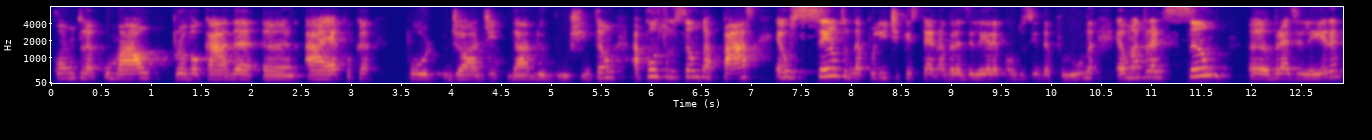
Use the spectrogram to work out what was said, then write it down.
contra o mal provocada uh, à época por George W. Bush. Então, a construção da paz é o centro da política externa brasileira conduzida por Lula, é uma tradição uh, brasileira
